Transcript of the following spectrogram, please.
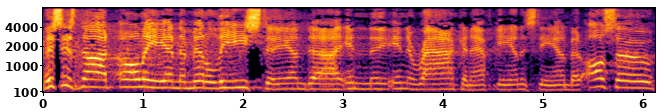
This is not only in the Middle East and uh, in, the, in Iraq and Afghanistan, but also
